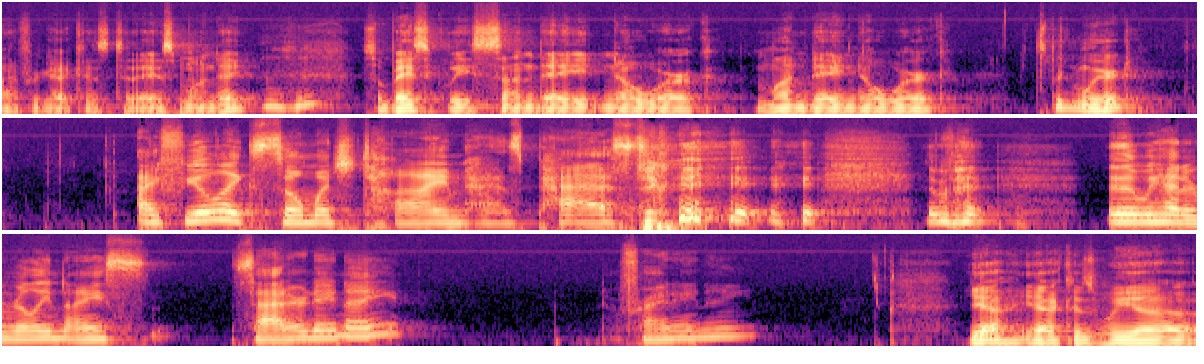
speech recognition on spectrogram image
I forgot because today is Monday. Mm-hmm. So basically Sunday no work. Monday no work. It's been weird. I feel like so much time has passed. But- and then we had a really nice Saturday night, Friday night. Yeah, yeah. Because we uh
